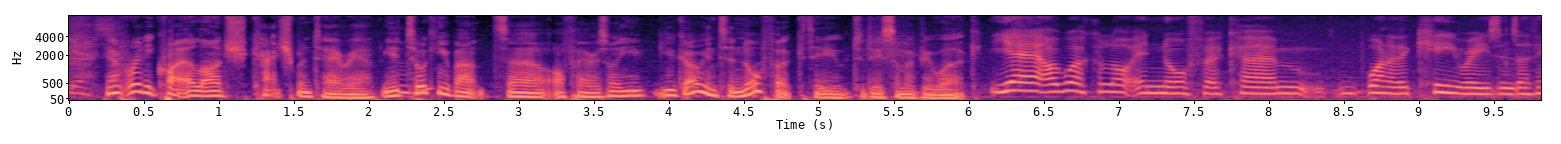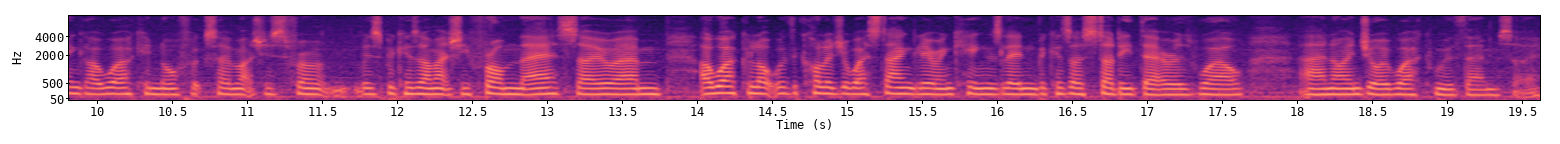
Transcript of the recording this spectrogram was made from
Yes. You have really quite a large catchment area. You're Mhm. talking about uh, off air as well. You, you go into Norfolk to to do some of your work. Yeah, I work a lot in Norfolk. Um, one of the key reasons I think I work in Norfolk so much is from is because I'm actually from there. So um, I work a lot with the College of West Anglia in Kings Lynn because I studied there as well, and I enjoy working with them. So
